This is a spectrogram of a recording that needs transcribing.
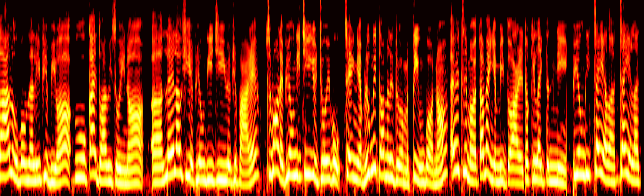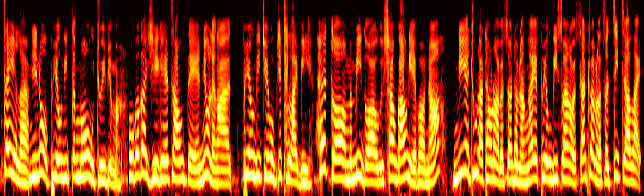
ကားလိုပုံစံလေးဖြစ်ပြီးတော့သူကိုကြိုက်သွားပြီဆိုရင်တော့အဲလှဲလောက်ရှိတဲ့ဖုံသီးကြီးပဲဖြစ်ပါတယ်ကျမလည်းဖုံသီးကြီးရွကျွေးဖို့ချိန်နေဘလူးမိသွားမလို့တော့မသိဘူးပေါ့နော်အဲ့ဒီချိန်မှာတမန်ရမိသွားတယ်တော့ကိလိုက်တဲ့နေ့ဖုံသီးကြိုက်ရလားကြိုက်ရလားကြိုက်ရလားနင်တို့ဖုံသီးတမုံကိုကျွေးပြမှာဟိုဘက်ကရေခဲချောင်းတယ်နင်တို့လည်းငါဖုံသီးကျွေးဖို့ပြစ်ထလိုက်ပြီးဟဲ့တော့မမိသွားဘူးရှောင်ကောင်းနေရပေါ့နော်နင်းရထူတာထောင်းတာပဲစွမ်းထွက်မလားငါရဲ့ဖယုံသီးစွမ်းကပဲစမ်းထွက်မလားဆိုတော့ကြည့်ကြလိုက်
